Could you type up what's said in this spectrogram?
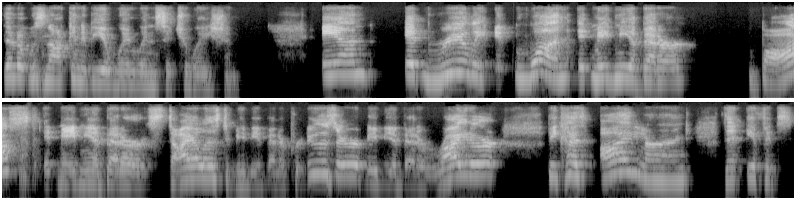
that it was not going to be a win win situation. And it really, it, one, it made me a better boss. It made me a better stylist. It made me a better producer. It made me a better writer because I learned that if it's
